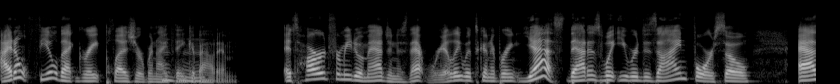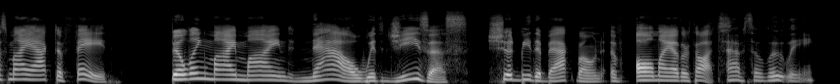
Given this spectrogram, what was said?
I don't feel that great pleasure when I think Mhm. about him. It's hard for me to imagine. Is that really what's going to bring? Yes, that is what you were designed for. So, as my act of faith, filling my mind now with Jesus should be the backbone of all my other thoughts. Absolutely.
